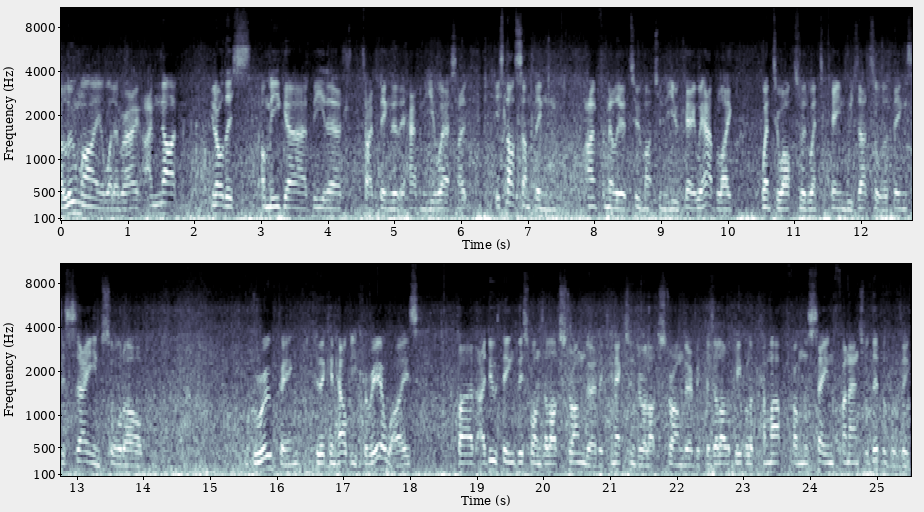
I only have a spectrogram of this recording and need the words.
alumni or whatever. I, am not, you know, this Omega Beta type thing that they have in the US. I, it's not something I'm familiar too much in the UK. We have like went to Oxford, went to Cambridge, that sort of thing. It's the same sort of grouping that can help you career-wise but I do think this one's a lot stronger. The connections are a lot stronger because a lot of people have come up from the same financial difficulty.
